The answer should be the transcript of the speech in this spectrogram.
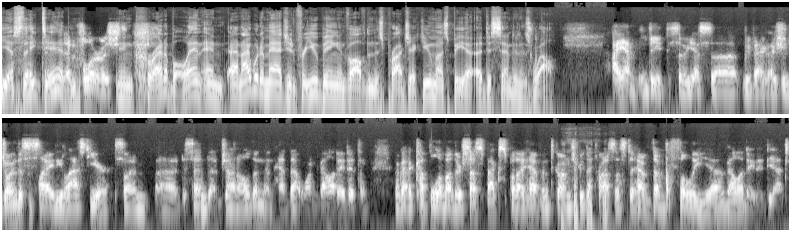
Yes, they did. And, and flourished. Incredible. And and and I would imagine for you being involved in this project, you must be a, a descendant as well. I am indeed. So yes, uh, we've actually joined the society last year. So I'm uh, descendant of John Alden and had that one validated. And I've got a couple of other suspects, but I haven't gone through the process to have them fully uh, validated yet.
